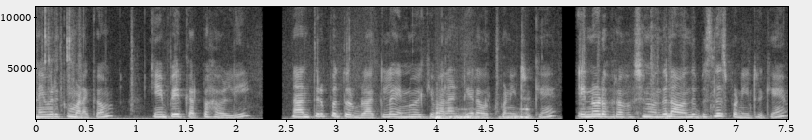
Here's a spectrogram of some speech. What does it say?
அனைவருக்கும் வணக்கம். என் பேர் கற்பகவள்ளி நான் திருப்பத்தூர் பிளாக்கில் என்ஓகே வாலண்டியராக ஒர்க் பண்ணிகிட்ருக்கேன். என்னோட ப்ரொஃபஷன் வந்து நான் வந்து பிஸ்னஸ் பண்ணிகிட்ருக்கேன்.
